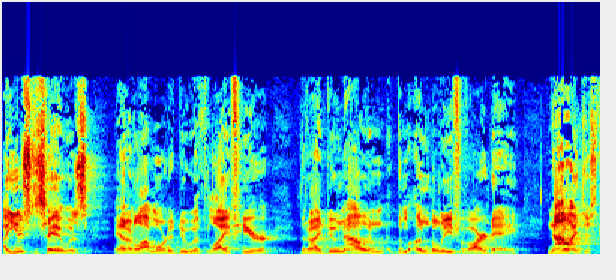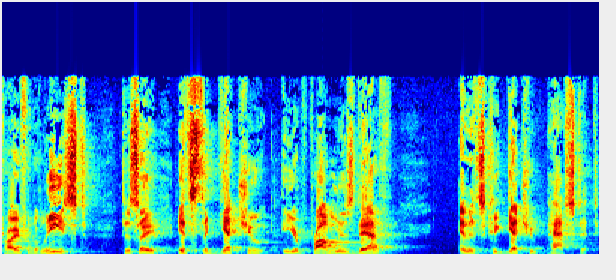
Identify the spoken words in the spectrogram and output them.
I used to say it was it had a lot more to do with life here than I do now in the unbelief of our day. Now I just try for the least to say it's to get you your problem is death and it's to get you past it,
